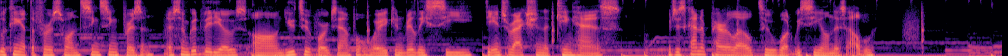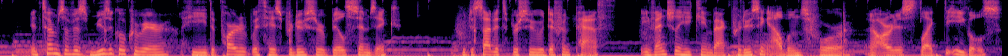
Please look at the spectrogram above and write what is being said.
looking at the first one, Sing Sing Prison. There's some good videos on YouTube, for example, where you can really see the interaction that King has, which is kind of parallel to what we see on this album. In terms of his musical career, he departed with his producer Bill Szymczyk, who decided to pursue a different path. Eventually, he came back producing albums for an artist like the Eagles.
